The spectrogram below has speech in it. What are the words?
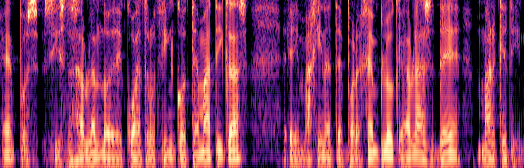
¿eh? Pues si estás hablando de cuatro o cinco temáticas, eh, imagínate, por ejemplo, que hablas de marketing.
